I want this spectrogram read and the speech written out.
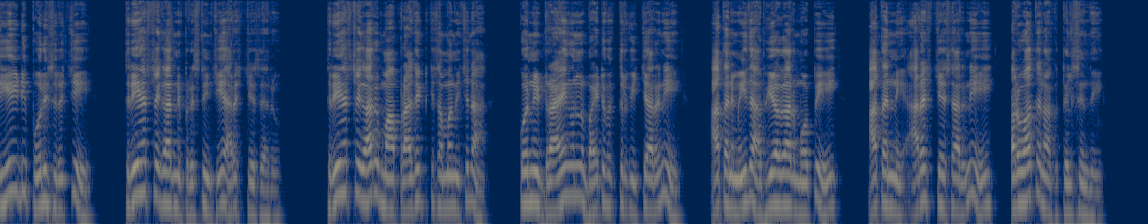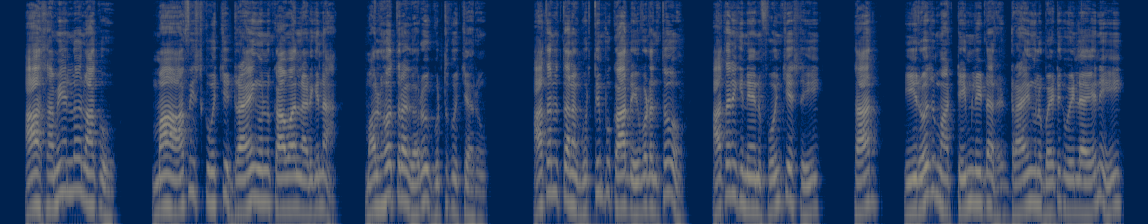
సిఐడి పోలీసులు వచ్చి శ్రీహర్ష గారిని ప్రశ్నించి అరెస్ట్ చేశారు. శ్రీహర్ష గారు మా ప్రాజెక్ట్కి సంబంధించిన కొన్ని డ్రాయింగులను బయట వ్యక్తులకు ఇచ్చారని అతని మీద అభియోగాలు మోపి అతన్ని అరెస్ట్ చేశారని తరువాత నాకు తెలిసింది. ఆ సమయంలో నాకు మా ఆఫీస్కు వచ్చి డ్రాయింగులను కావాలని అడిగిన మల్హోత్రా గారు గుర్తుకొచ్చారు. అతను తన గుర్తింపు కార్డు ఇవ్వడంతో అతనికి నేను ఫోన్ చేసి సార్ ఈరోజు మా టీం లీడర్ డ్రాయింగులు బయటకు వెళ్ళాయని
